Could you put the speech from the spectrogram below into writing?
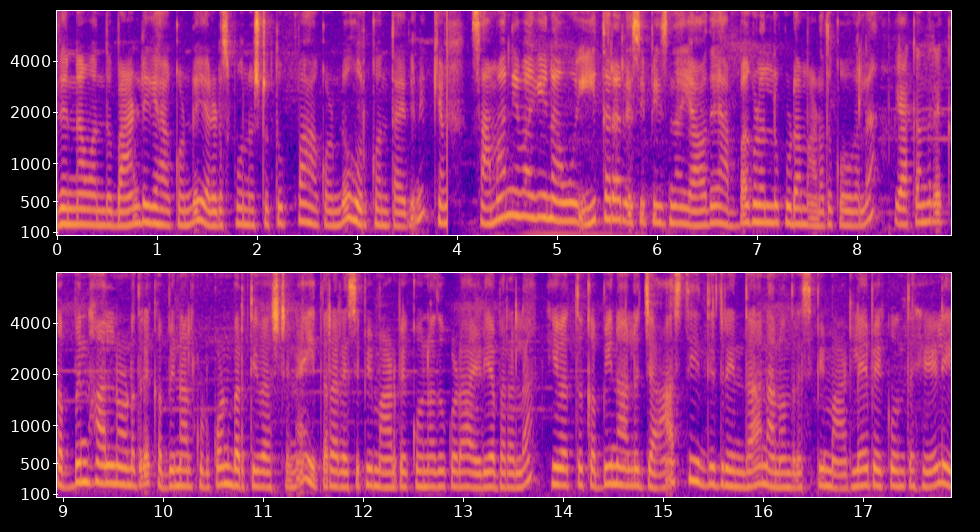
ಇದನ್ನು ಒಂದು ಬಾಣಲಿಗೆ ಹಾಕ್ಕೊಂಡು ಎರಡು ಸ್ಪೂನಷ್ಟು ತುಪ್ಪ ಹಾಕ್ಕೊಂಡು ಹುರ್ಕೊತಾ ಇದ್ದೀನಿ. ಕೆಂಪು ಸಾಮಾನ್ಯವಾಗಿ ನಾವು ಈ ಥರ ರೆಸಿಪೀಸ್ನ ಯಾವುದೇ ಹಬ್ಬಗಳಲ್ಲೂ ಕೂಡ ಮಾಡೋದಕ್ಕೆ ಹೋಗಲ್ಲ. ಯಾಕಂದರೆ ಕಬ್ಬಿನ ಹಾಲು ನೋಡಿದ್ರೆ ಕಬ್ಬಿನ ಹಾಲು ಕುಡ್ಕೊಂಡು ಬರ್ತೀವಿ ಅಷ್ಟೇ ಈ ಥರ ರೆಸಿಪಿ ಮಾಡಬೇಕು ಅನ್ನೋದು ಕೂಡ ಐಡಿಯಾ ಬರಲ್ಲ. ಇವತ್ತು ಕಬ್ಬಿನ ಹಾಲು ಜಾಸ್ತಿ ಇದ್ದಿದ್ದರಿಂದ ನಾನೊಂದು ರೆಸಿಪಿ ಮಾಡಲೇಬೇಕು ಅಂತ ಹೇಳಿ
